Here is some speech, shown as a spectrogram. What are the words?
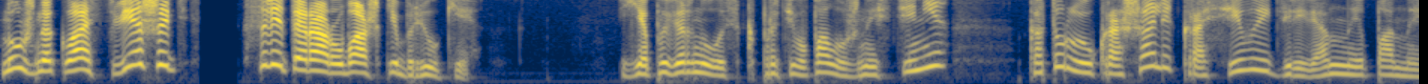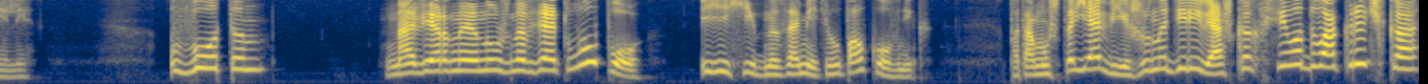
нужно класть вешать свитера, рубашки, брюки. Я повернулась к противоположной стене, которую украшали красивые деревянные панели. «Вот он!» «Наверное, нужно взять лупу?» — ехидно заметил полковник. «Потому что я вижу на деревяшках всего два крючка.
